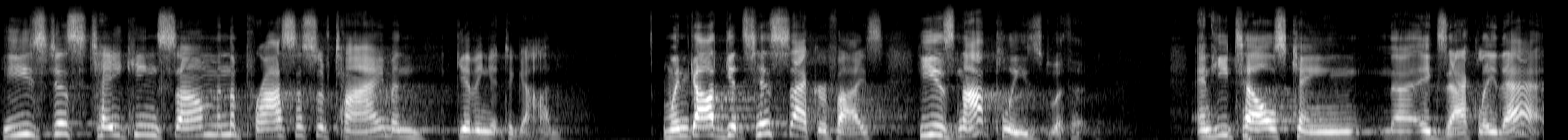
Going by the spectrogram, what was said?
He's just taking some in the process of time and giving it to God. When God gets his sacrifice, he is not pleased with it. And he tells Cain uh, exactly that.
